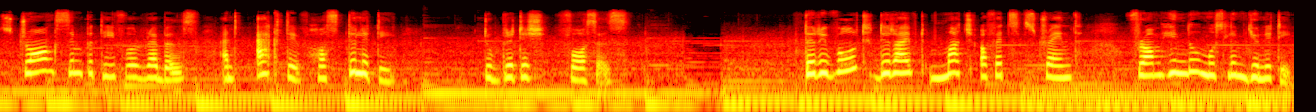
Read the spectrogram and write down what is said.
strong sympathy for rebels and active hostility to British forces. The revolt derived much of its strength from Hindu Muslim unity.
